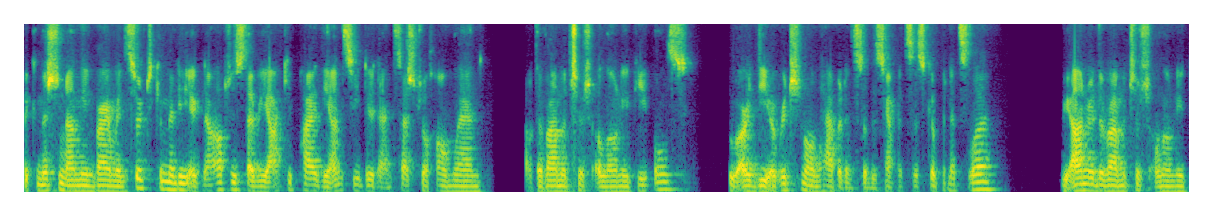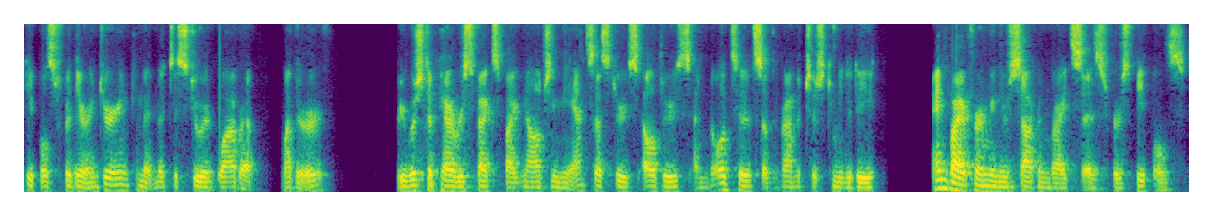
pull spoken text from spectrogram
The Commission on the Environment Search Committee acknowledges that we occupy the unceded ancestral homeland of the Ramaytush Ohlone peoples, who are the original inhabitants of the San Francisco Peninsula. We honor the Ramaytush Ohlone peoples for their enduring commitment to steward Wahrep, Mother Earth. We wish to pay our respects by acknowledging the ancestors, elders, and relatives of the Ramaytush community and by affirming their sovereign rights as First Peoples.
